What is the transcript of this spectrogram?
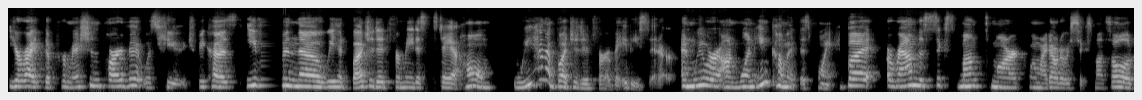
You're right. The permission part of it was huge because even though we had budgeted for me to stay at home, we hadn't budgeted for a babysitter and we were on one income at this point. But around the six month mark, when my daughter was six months old,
